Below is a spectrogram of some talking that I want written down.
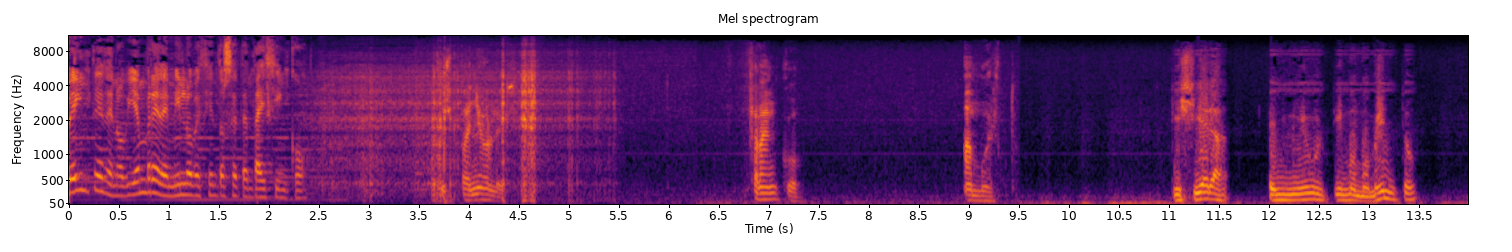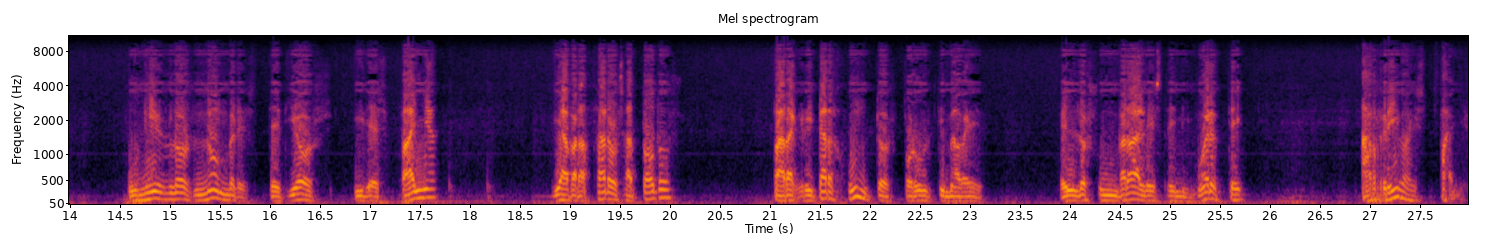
20 de noviembre de 1975. Españoles. Franco ha muerto. Quisiera, en mi último momento, unir los nombres de Dios y de España y abrazaros a todos para gritar juntos por última vez en los umbrales de mi muerte, arriba España.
